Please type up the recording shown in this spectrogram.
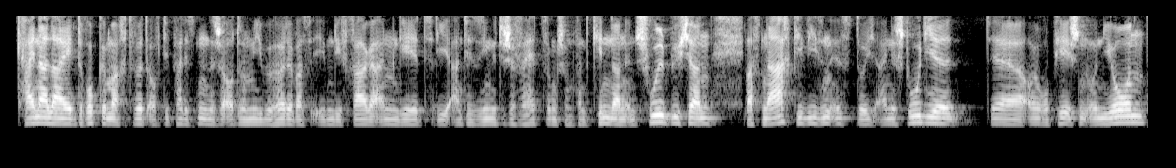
keinerlei Druck gemacht wird auf die palästinensische Autonomiebehörde, was eben die Frage angeht, die antisemitische Verhetzung schon von Kindern in Schulbüchern, was nachgewiesen ist durch eine Studie der Europäischen Union,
